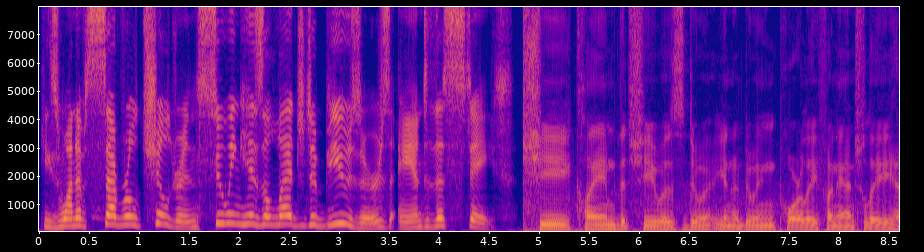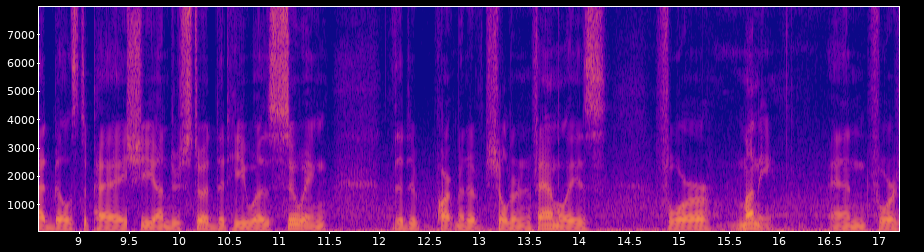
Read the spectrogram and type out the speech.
He's one of several children suing his alleged abusers and the state. She claimed that she was doing, you know, doing poorly financially, had bills to pay. She understood that he was suing the Department of Children and Families for money and for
